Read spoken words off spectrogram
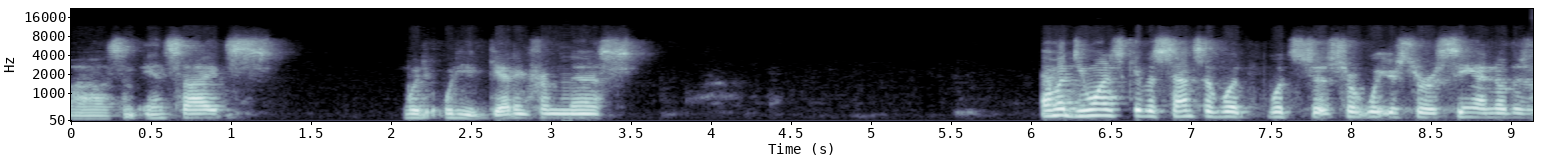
uh, some insights. What, what are you getting from this? Emma, do you want to just give a sense of what what's just sort of what you're sort of seeing? I know there's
